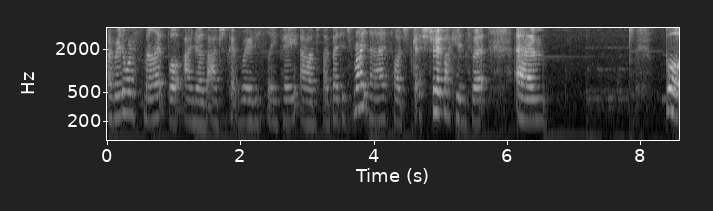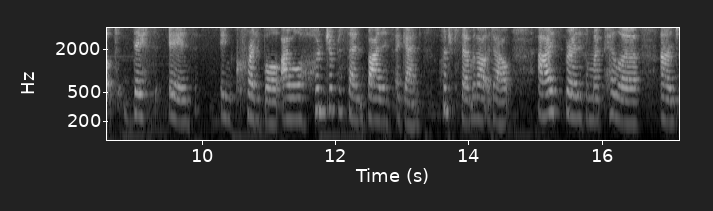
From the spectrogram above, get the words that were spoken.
I really want to smell it, but I know that I just get really sleepy and my bed is right there, so I'll just get straight back into it. Um, but this is incredible. I will 100% buy this again. 100% without a doubt. I spray this on my pillow and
